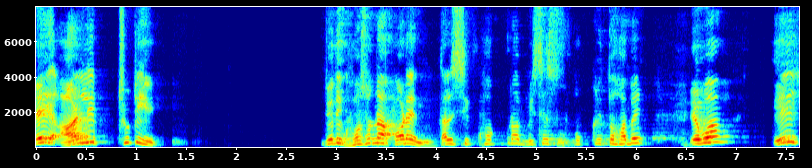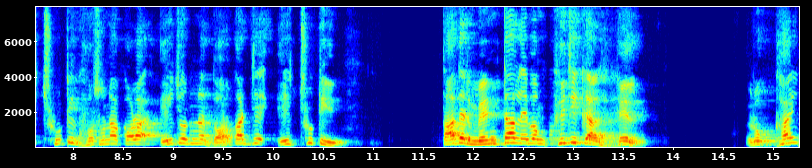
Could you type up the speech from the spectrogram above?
এই আর্লি ছুটি যদি ঘোষণা করেন, তাহলে শিক্ষকরা বিশেষ উপকৃত হবে এবং এই ছুটি ঘোষণা করা এই জন্য দরকার যে এই ছুটি তাদের মেন্টাল এবং ফিজিক্যাল হেলথ রক্ষায়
